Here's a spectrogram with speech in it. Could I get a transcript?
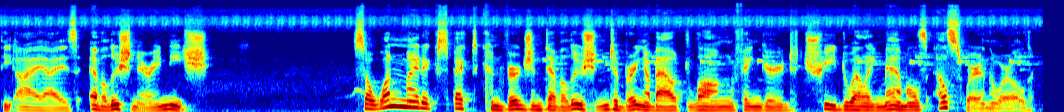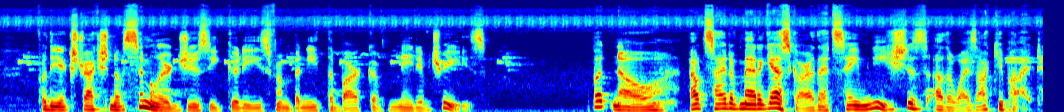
the aye-aye's evolutionary niche. So one might expect convergent evolution to bring about long fingered, tree dwelling mammals elsewhere in the world for the extraction of similar juicy goodies from beneath the bark of native trees. But no, outside of Madagascar, that same niche is otherwise occupied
